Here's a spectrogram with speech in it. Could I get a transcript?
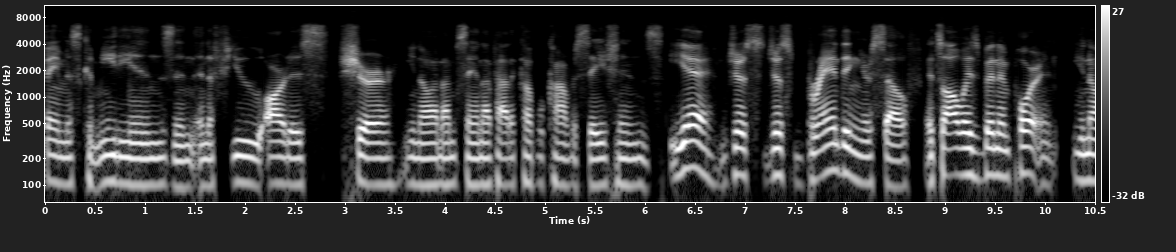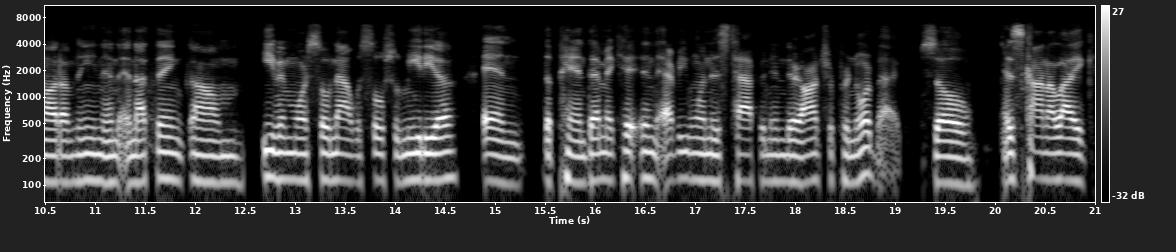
famous comedians and, and a few artists, sure, you know what I'm saying? I've had a couple conversations. Yeah, just just branding yourself. It's always been important, you know what I mean? And and I think um even more so now with social media and the pandemic hitting, everyone is tapping in their entrepreneur bag. So it's kind of like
